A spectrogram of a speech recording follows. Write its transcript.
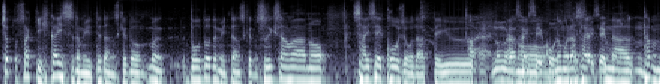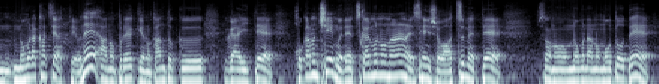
ちょっとさっき控え室でも言ってたんですけど、まあ、冒頭でも言ったんですけど鈴木さんはあの再生工場だっていう、はいはい野村再生工場多分野村克也っていうねあのプロ野球の監督がいて他のチームで使い物にならない選手を集めてその野村の下で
